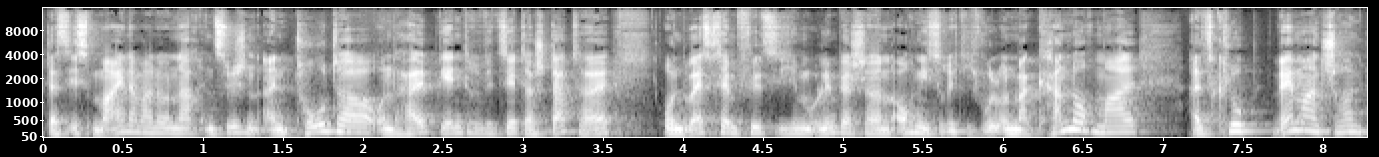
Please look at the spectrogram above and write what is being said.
Das ist meiner Meinung nach inzwischen ein toter und halb gentrifizierter Stadtteil. Und West Ham fühlt sich im Olympiastadion auch nicht so richtig wohl. Und man kann doch mal als Club, wenn man schon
